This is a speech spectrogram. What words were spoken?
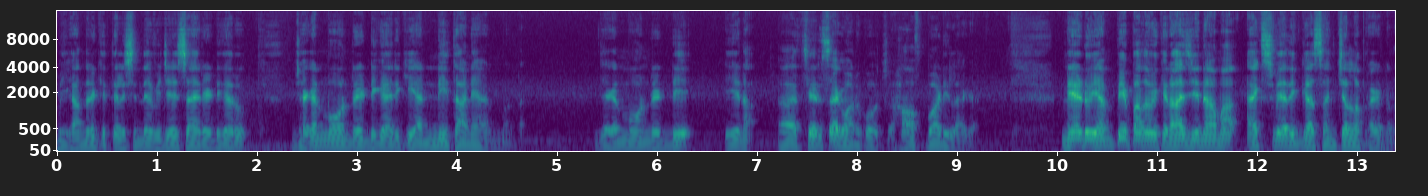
మీకు అందరికీ తెలిసిందే విజయసాయిరెడ్డి గారు. జగన్మోహన్ రెడ్డి గారికి అన్నీ తానే అనమాట జగన్మోహన్ రెడ్డి ఈయన ఆ, చెరిసగం అనుకోవచ్చు హాఫ్ బాడీ లాగా. నేడు ఎంపీ పదవికి రాజీనామా ఎక్స్వేదిక్గా సంచలన ప్రకటన.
